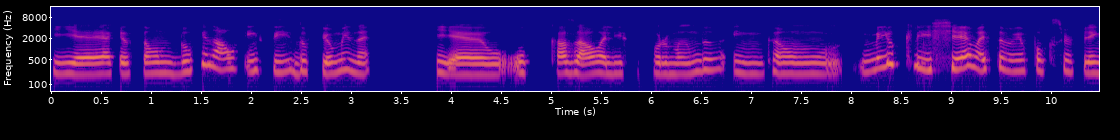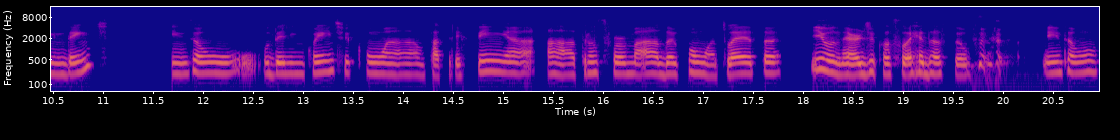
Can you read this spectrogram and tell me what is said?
que é a questão do final em si do filme, né? que é o, o casal ali se formando, então meio clichê, mas também um pouco surpreendente. Então, o, o delinquente com a patricinha, a transformada com o atleta e o nerd com a sua redação. Então,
